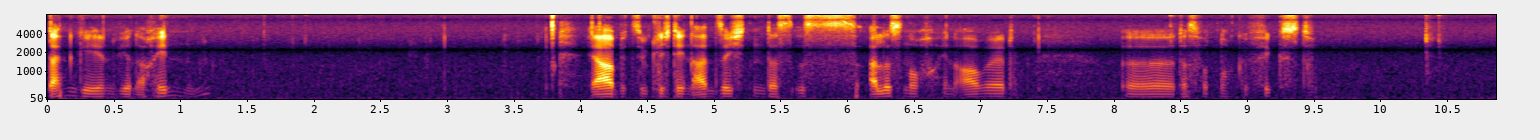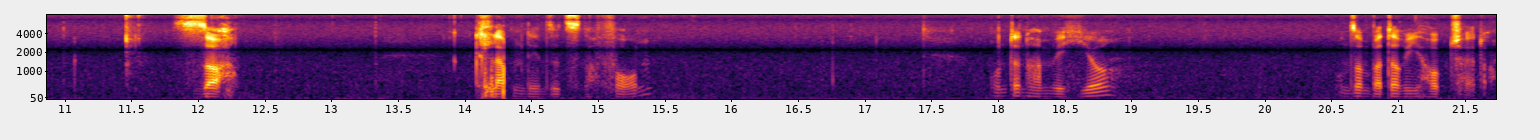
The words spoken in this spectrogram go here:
Dann gehen wir nach hinten. Ja, bezüglich den Ansichten, das ist alles noch in Arbeit. Äh, das wird noch gefixt. So klappen den Sitz nach vorn. Und dann haben wir hier unseren Batteriehauptschalter.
